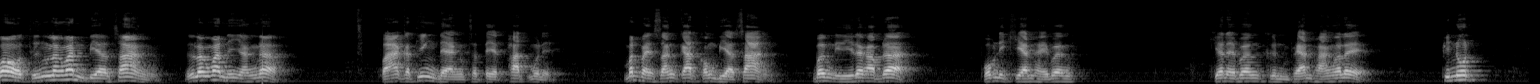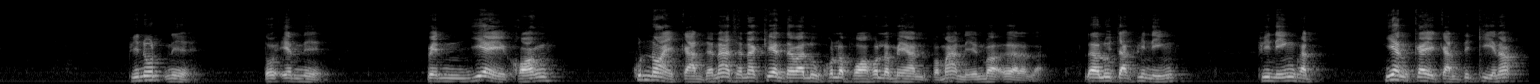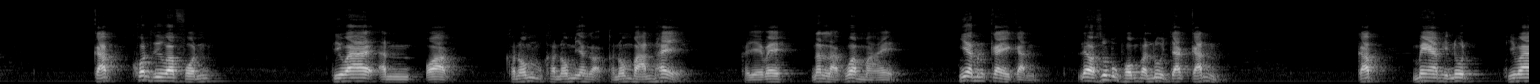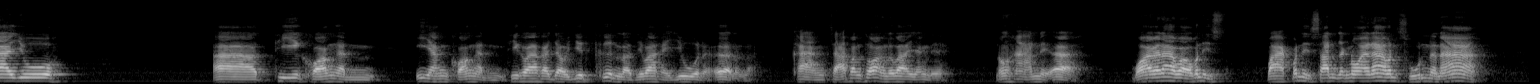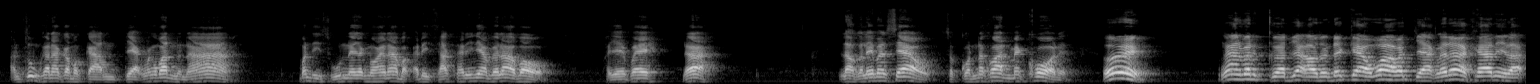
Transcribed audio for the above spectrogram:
ว่าถึงรางวัลเบียร์สร้าง หรือรางวัลนี่อย่างนะฟ้ากระทิ่งแดงสเตทพัดมื้นี่มันไปสังกัดของเบียร์สร้าง เบิ่งดีๆนะครับเด้อผมนี่เขียนให้เบิ่งเขียนให้เบิ่งขึ้นแผนผังมาเลย พินุษพินุษนี่ ตัวเอ็นนี่ เป็นเย่ยของคุณหน่อยการจะน่าชนะเค้นแต่ว่าลูกคนละพอคนละแมนประมาณนี้เห็นว่าเออนั่นล่ะแล้วรู้จักพี่หนิง พี่หนิงผัด เฮี้ยนใกล้กันติกี้เนาะกับคนที่ว่าฝน ที่ว่าอันออกขนมขนมยังก็ขนมหวานไทยเข้าใจไหมนั่นแหละความหมายเฮี้ยนมันใกล้กัน แล้วสุภผมผันรู้จักกัน กับแม่พินุษที่ว่าอยู่อ่าที่ของอันอียังของอันที่ว่าเขาเจ้ายึดขึ้นเราที่ว่าให้ยู่น่ะเออนั่นแหละข้างสาพังท่องหรือว่ายังเนี่ยน้องหานเนี่ยเออบอกไว้นะว่ามัน ปากมันที่สั้นจังน้อยนะมันศูนย์นะนะอันซุ่มคณะกรรมการแจกรางวัลนะนะมันที่ศูนย์ในจังน้อยนะบักอดีศักดิ์ท่านนี้เนี่ยเวลาเบาขยายไปนะเราก็เลยมาแซวสกลนครแมคโครเนี่ยเฮ้ย งานวันเกิดจะเอาจังแต่แก้วว่ามาแจกแล้วนะแค่นี้ละ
